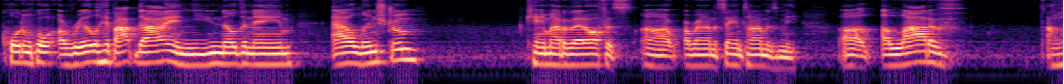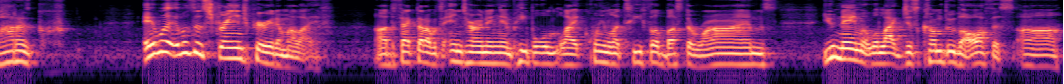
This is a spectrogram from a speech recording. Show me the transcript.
quote unquote a real hip hop guy and you know the name Al Lindstrom, came out of that office uh, around the same time as me. Uh, a lot of a lot of it was it was a strange period in my life. Uh, the fact that I was interning and people like Queen Latifah, Busta Rhymes, you name it, would like just come through the office. Uh,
